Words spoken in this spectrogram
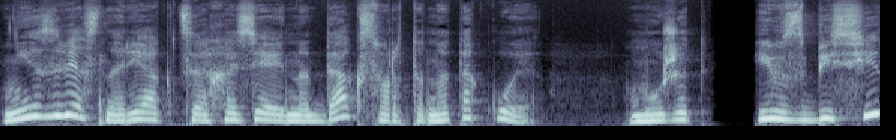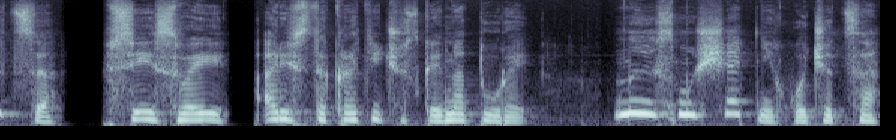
Неизвестна реакция хозяина Даксворта на такое. Может, и взбеситься всей своей аристократической натурой, но и смущать не хочется,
